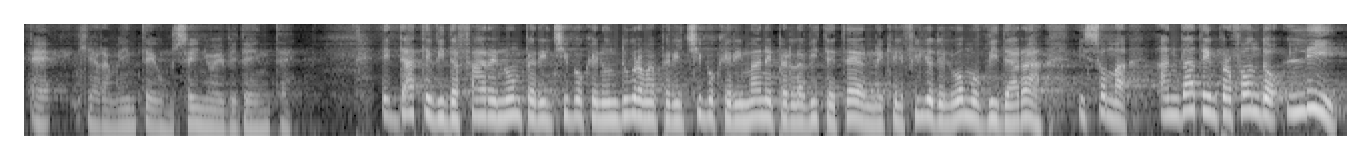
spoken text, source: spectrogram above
è chiaramente un segno evidente. E datevi da fare non per il cibo che non dura, ma per il cibo che rimane per la vita eterna e che il Figlio dell'uomo vi darà. Insomma, andate in profondo lì,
